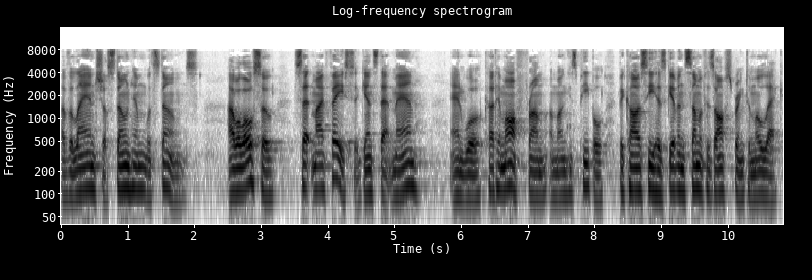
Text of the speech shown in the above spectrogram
of the land shall stone him with stones. I will also set my face against that man and will cut him off from among his people, because he has given some of his offspring to Molech,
